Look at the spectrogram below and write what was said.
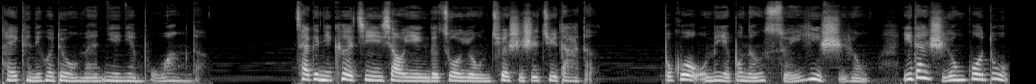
他也肯定会对我们念念不忘的。蔡格尼克记忆效应的作用确实是巨大的。不过，我们也不能随意使用，一旦使用过度，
